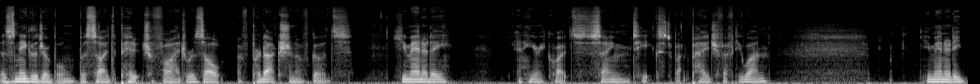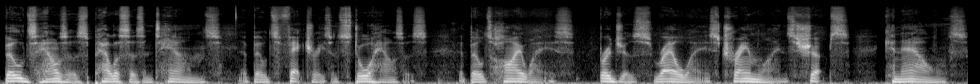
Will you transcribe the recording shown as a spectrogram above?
is negligible beside the petrified result of production of goods. Humanity, and here he quotes same text, but page 51. Humanity builds houses, palaces, and towns. It builds factories and storehouses. It builds highways, bridges, railways, tram lines, ships, canals,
